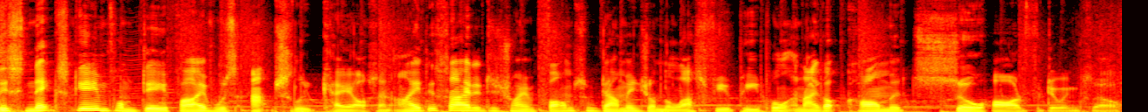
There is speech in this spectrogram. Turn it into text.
This next game from day 5 was absolute chaos and I decided to try and farm some damage on the last few people and I got karmaed so hard for doing so.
